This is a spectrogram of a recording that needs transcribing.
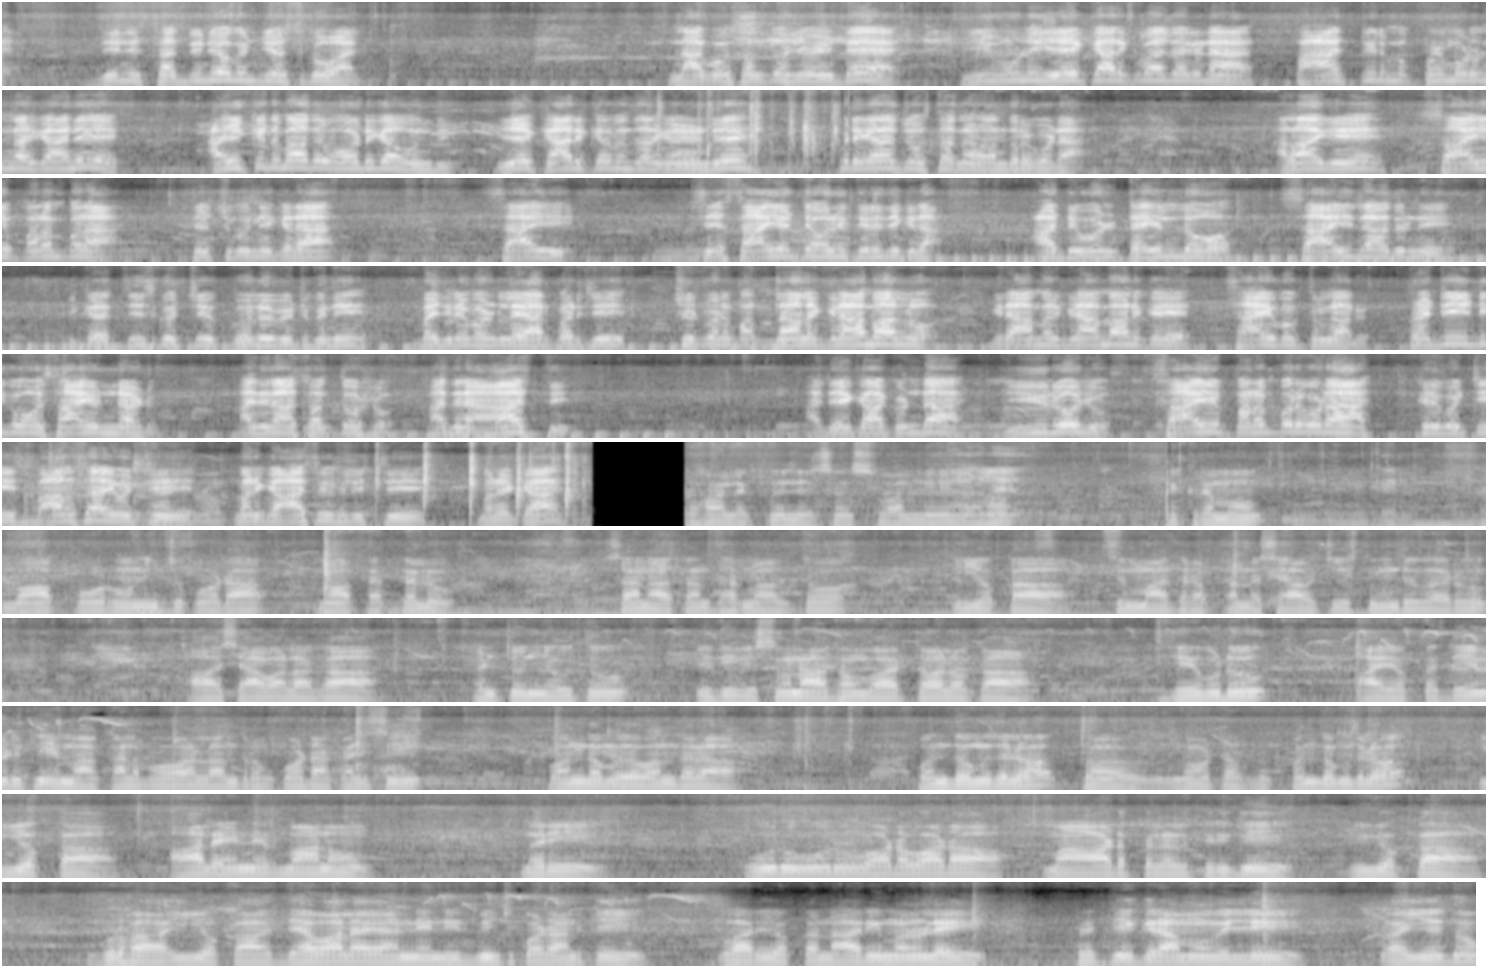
దీన్ని సద్వినియోగం చేసుకోవాలి. నాకు సంతోషం ఏంటంటే ఈ ఊళ్ళో ఏ కార్యక్రమాలు జరిగినా పార్టీలు ముప్పై మూడు ఉన్నాయి కానీ ఐక్యత మాత్రం ఒకటిగా ఉంది. ఏ కార్యక్రమం జరగనండి ఇప్పటికైనా చూస్తున్నారు అందరూ కూడా. అలాగే సాయి పరంపర తెచ్చుకుని ఇక్కడ సాయి సాయి అంటే ఎవరికి తెలియదు ఇక్కడ. అటువంటి టైంలో సాయినాథుడిని ఇక్కడ తీసుకొచ్చి కొలువు పెట్టుకుని భజన మండలి ఏర్పరిచి చుట్టుపక్కల పద్నాలుగు గ్రామాల్లో గ్రామ గ్రామానికి సాయి భక్తులు ఉన్నారు. ప్రతి ఇంటికి ఓ సాయి ఉన్నాడు. అది నా సంతోషం అది నా ఆస్తి. అదే కాకుండా ఈరోజు సాయి పరంపర కూడా ఇక్కడికి వచ్చి బాలసాయి వచ్చి మనకి ఆశీస్సులు ఇచ్చి మనక గృహలక్ష్మీ నరసింహ స్వామి విక్రమం మా పూర్వం నుంచి కూడా మా పెద్దలు సనాతన ధర్మాలతో ఈ యొక్క సింహాద్రప్పన్న సేవ చేస్తూ ఉండేవారు. ఆ సేవలాగా కంటిన్యూ అవుతూ ఇది విశ్వనాథం వారి తాలూకా దేవుడు. ఆ యొక్క దేవుడికి మా కలప వాళ్ళందరం కూడా కలిసి పంతొమ్మిది వందల పంతొమ్మిదిలో తొ- నూట పంతొమ్మిదిలో ఈ యొక్క ఆలయ నిర్మాణం మరి ఊరు ఊరు వాడవాడ మా ఆడపిల్లలు తిరిగి ఈ యొక్క గృహ ఈ యొక్క దేవాలయాన్ని నిర్మించుకోవడానికి వారి యొక్క నారీమణులై ప్రతి గ్రామం వెళ్ళి ఏదో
